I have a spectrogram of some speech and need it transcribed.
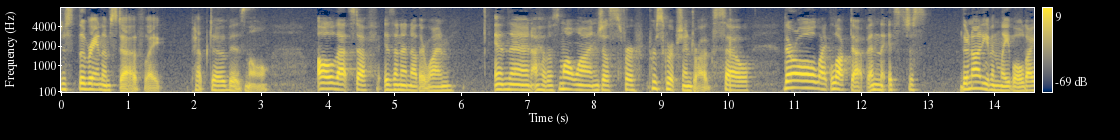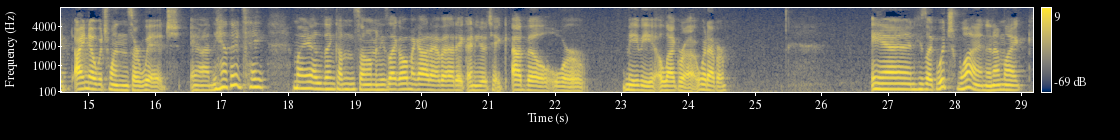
just the random stuff like Pepto Bismol. All that stuff is in another one. And then I have a small one just for prescription drugs. So they're all like locked up and it's just they're not even labeled. I I know which ones are which. And the other day my husband comes home and he's like, "Oh my god, I have a headache. I need to take Advil or maybe Allegra, or whatever. And he's like, which one? And I'm like,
